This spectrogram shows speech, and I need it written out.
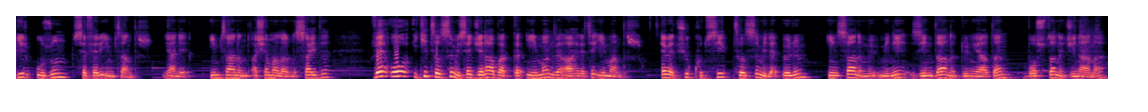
bir uzun seferi imtihandır. Yani imtihanın aşamalarını saydı ve o iki tılsım ise Cenab-ı Hakk'a iman ve ahirete imandır. Evet şu kutsi tılsım ile ölüm insanı mümini zindanı dünyadan bostanı cinana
